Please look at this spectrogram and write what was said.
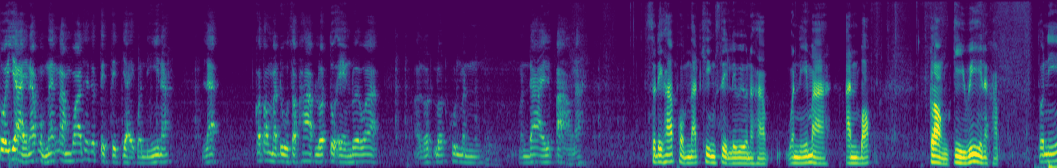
ตัวใหญ่นะ ผมแนะนำว่าถ้าจะติดติดใหญ่กว่านี้นะ และก็ต้องมาดูสภาพรถตัวเองด้วยว่าเอ่อรถรถคุณมันมันได้หรือเปล่านะ สวัสดีครับผมนัดคิงสตรีทรีวิวนะครับ วันนี้มาอันบ็อกกล่องกีวีนะครับ ตัวนี้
